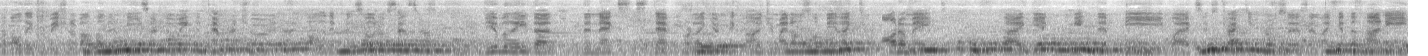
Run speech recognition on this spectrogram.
have all the information about how their bees are doing, the temperature, and like, all the different sort of sensors. Do you believe that the next step for like your technology might also be like to automate like the the bee wax extracting process and like get the honey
